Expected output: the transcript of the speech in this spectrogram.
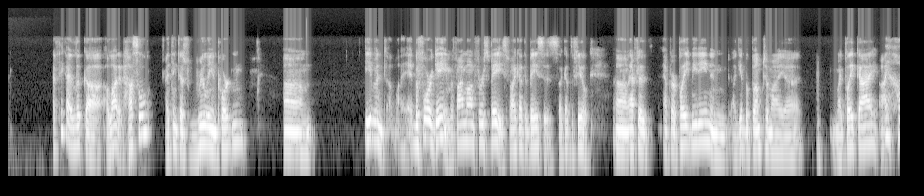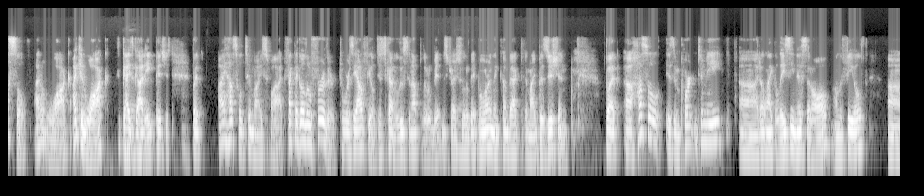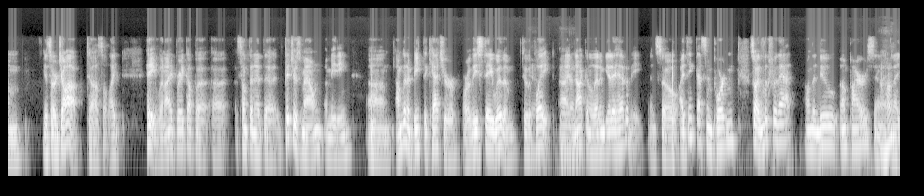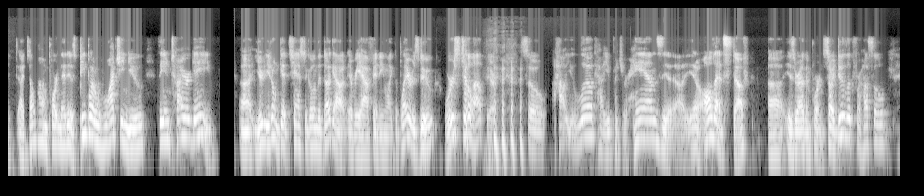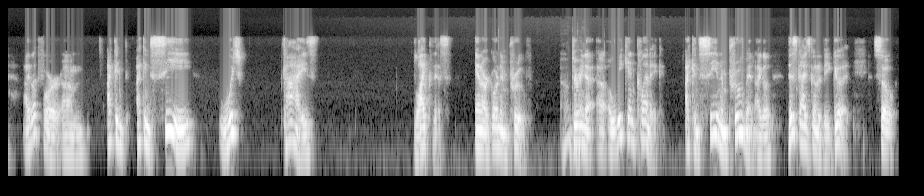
I think I look uh, a lot at hustle. I think that's really important. Um, even before a game, if I'm on first base, if I got the bases, I got the field. Um, after after our plate meeting, and I give a bump to my uh, my plate guy, I hustle. I don't walk. I can walk. The guy's yeah. got eight pitches, but I hustle to my spot. In fact, I go a little further towards the outfield just to kind of loosen up a little bit and stretch yeah. a little bit more, and then come back to my position. But uh, hustle is important to me. Uh, I don't like laziness at all on the field. Um, it's our job to hustle. I, hey, when I break up a, a something at the pitcher's mound, a meeting, um, I'm going to beat the catcher or at least stay with him to the yeah. plate. Yeah. I'm not going to let him get ahead of me. And so I think that's important. So I look for that on the new umpires and, uh-huh. and I, I tell them how important that is. People are watching you the entire game. Uh, you're, you do not get a chance to go in the dugout every half inning like the players do. We're still out there. so how you look, how you put your hands, uh, you know, all that stuff uh, is rather important. So I do look for hustle. I look for um, I can I can see which guys like this and are going to improve. Okay. During a, a weekend clinic, I can see an improvement. I go, this guy's going to be good. So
